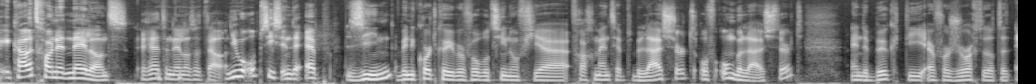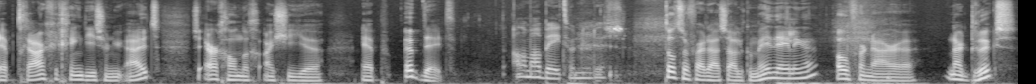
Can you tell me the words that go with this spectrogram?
ik hou het gewoon in het Nederlands. Red de Nederlandse taal. Nieuwe opties in de app zien. Binnenkort kun je bijvoorbeeld zien of je fragmenten hebt beluisterd of onbeluisterd. En de bug die ervoor zorgde dat de app trager ging, die is er nu uit. Dus erg handig als je je app update. Allemaal beter nu dus. Tot zover de huishoudelijke mededelingen. Over naar, eh, naar drugs.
